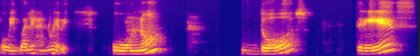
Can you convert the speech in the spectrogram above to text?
o iguales a 9? 1, 2, 3,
